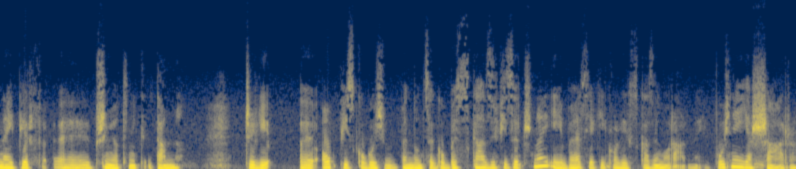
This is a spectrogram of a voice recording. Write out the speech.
Najpierw przymiotnik tam, czyli E, opis kogoś będącego bez skazy fizycznej i bez jakiejkolwiek skazy moralnej. Później Jaszar,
